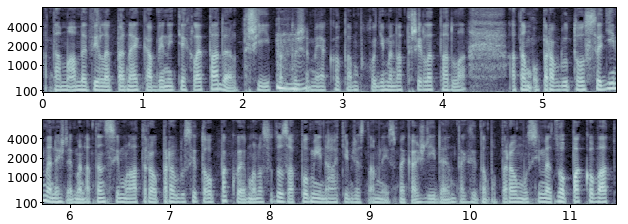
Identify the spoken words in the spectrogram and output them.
a tam máme vylepené kabiny těch letadel, tří, mm-hmm. protože my jako tam chodíme na tři letadla a tam opravdu toho sedíme, než jdeme na ten simulátor, opravdu si to opakujeme. Ono se to zapomíná tím, že tam nejsme každý den, tak si to opravdu musíme zopakovat.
